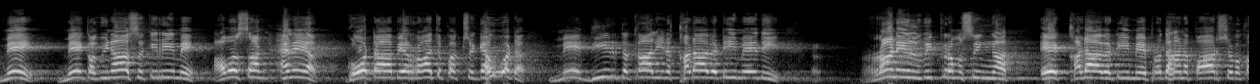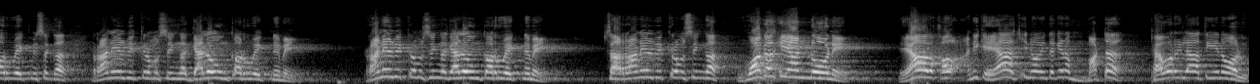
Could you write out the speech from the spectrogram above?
මේ මේක විනාශ කිරීමේ අවසන් ඇනය ගෝඨාභය රාජපක්ෂ ගැහුවට මේ දීර්ඝකාලීන කඩාවැටීමේදී රනිල් වික්‍රමසිංහත් ඒ කඩාවැටීමේ ප්‍රධාන පාර්ශවකරුවෙක් මිසක රනිල් වික්‍රමසිංහ ගැලවුම්කරුවෙක් නෙමෙයි. රනිල් වික්‍රමසිංහ ගැලවුම්කරුවෙක් නෙමෙයි. සා රනිල් වික්‍රමසිංහ වග කියන්න ඕනේ. එයා අනික එයා කියනවා ඉඳගෙන මට පැවරිලා තියෙනවලු.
